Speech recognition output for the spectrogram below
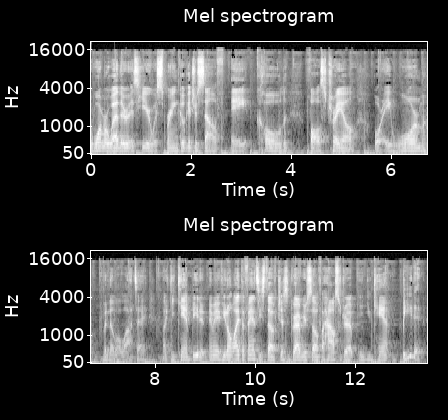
warmer weather is here with spring. Go get yourself a cold false trail or a warm vanilla latte. Like you can't beat it. I mean, if you don't like the fancy stuff, just grab yourself a house drip. You can't beat it.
